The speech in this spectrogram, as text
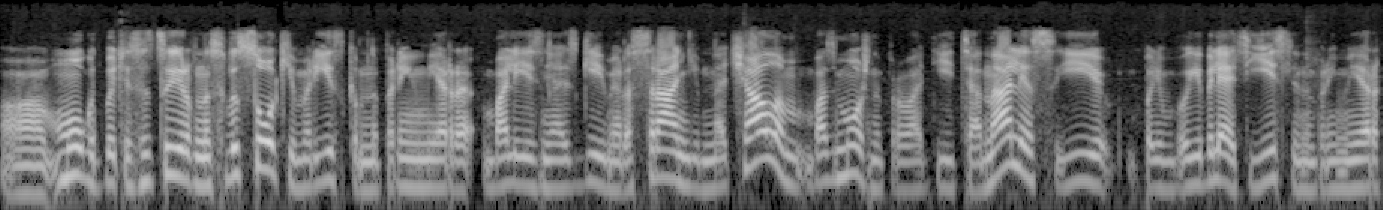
могут быть ассоциированы с высоким риском, например, болезни Альцгеймера с ранним началом, возможно проводить анализ и выявлять, есть ли, например,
